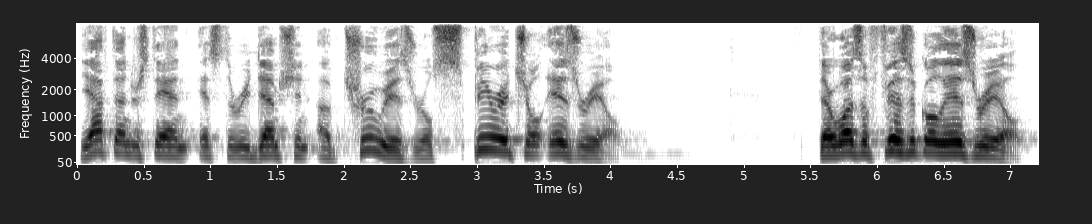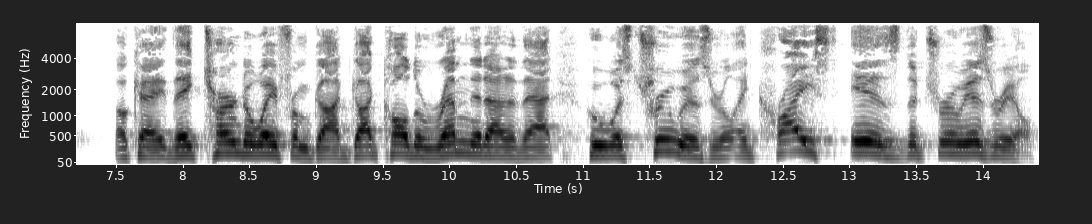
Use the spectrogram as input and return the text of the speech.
you have to understand it's the redemption of true Israel, spiritual Israel. There was a physical Israel. Okay, they turned away from God. God called a remnant out of that who was true Israel, and Christ is the true Israel.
